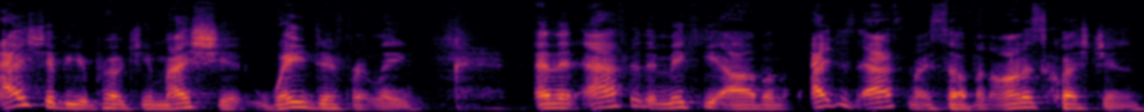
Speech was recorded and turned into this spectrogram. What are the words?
I should be approaching my shit way differently. And then after the Mykki album, I just asked myself an honest question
